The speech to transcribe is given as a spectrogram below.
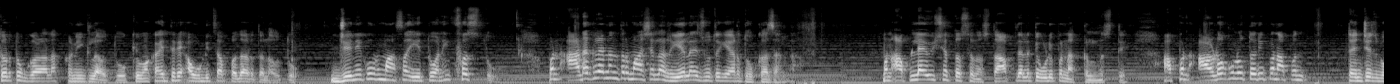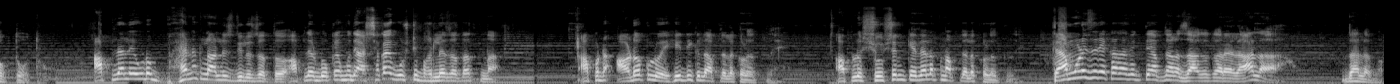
तर तो गळाला कणिक लावतो किंवा काहीतरी आवडीचा पदार्थ लावतो. जेणेकरून मासा येतो आणि फसतो. पण अडकल्यानंतर माशाला रिअलाईज होतं की यार धोका झाला. पण आपल्या आयुष्यात तसं नसतं. आपल्याला तेवढी पण अक्कल नसते. आपण अडकलो तरी पण आपण त्यांचेच बघतो होतो. आपल्याला एवढं भयानक लालच दिलं जातं. आपल्या डोक्यामध्ये अशा काय गोष्टी भरल्या जातात ना? आपण अडकलोय हे देखील आपल्याला कळत नाही. आपलं शोषण केलेलं पण आपल्याला कळत नाही. त्यामुळे जर एखादा व्यक्ती आपल्याला जागा करायला आला झालं मग.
